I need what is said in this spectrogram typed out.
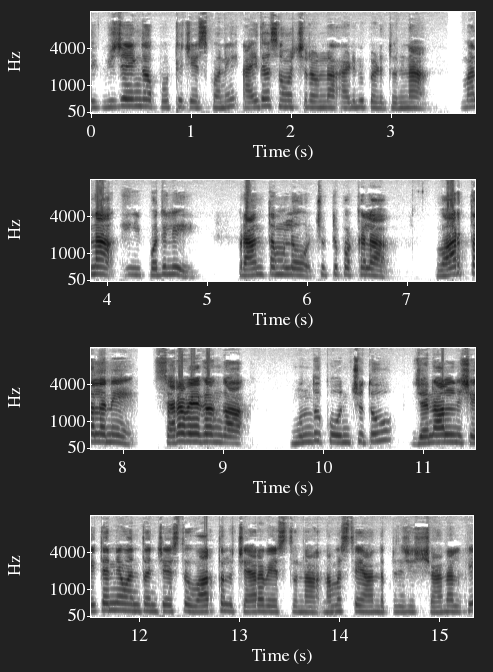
దిగ్విజయంగా పూర్తి చేసుకొని ఐదో సంవత్సరంలో అడుగు పెడుతున్న మన ఈ పొదిలి ప్రాంతంలో చుట్టుపక్కల వార్తలని శరవేగంగా ముందుకు ఉంచుతూ జనాలని చైతన్యవంతం చేస్తూ వార్తలు చేరవేస్తున్న నమస్తే ఆంధ్రప్రదేశ్ ఛానల్కి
